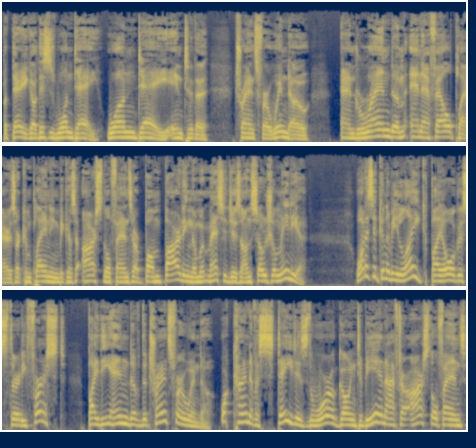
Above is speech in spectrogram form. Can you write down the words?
But there you go. This is one day, one day into the transfer window and random NFL players are complaining because Arsenal fans are bombarding them with messages on social media. What is it going to be like by August 31st? By the end of the transfer window? What kind of a state is the world going to be in after Arsenal fans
